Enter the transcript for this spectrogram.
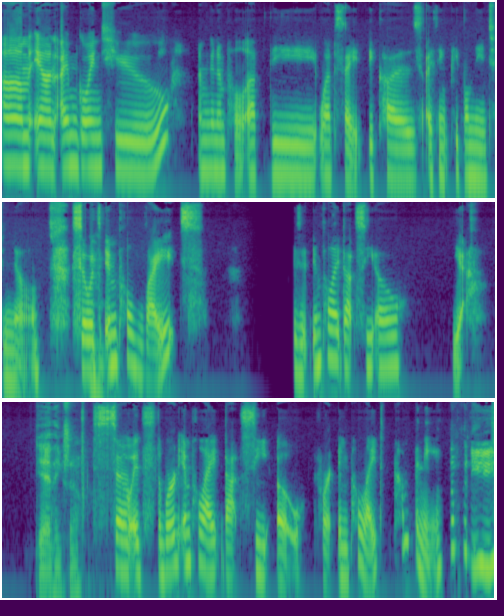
Um, and I'm going to I'm going to pull up the website because I think people need to know. So it's mm-hmm. impolite. Is it impolite.co? Yeah. Yeah, I think so. So it's the word impolite.co for impolite company. Company.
